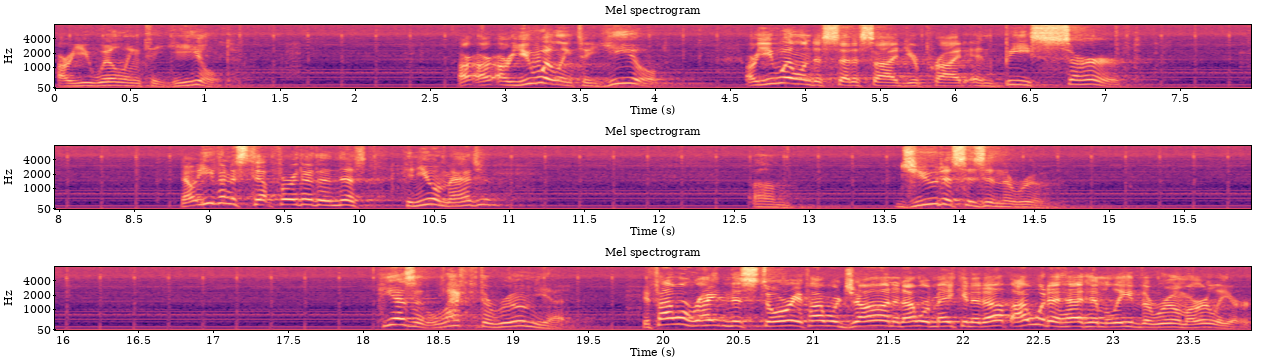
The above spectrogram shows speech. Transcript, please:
are you willing to yield? Are, are, are, you willing to yield? Are you willing to set aside your pride and be served? Now, even a step further than this, can you imagine? Um, Judas is in the room. He hasn't left the room yet. If I were writing this story, if I were John and I were making it up, I would have had him leave the room earlier.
